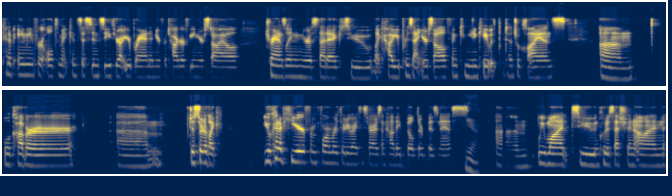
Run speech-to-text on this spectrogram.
kind of aiming for ultimate consistency throughout your brand and your photography and your style, translating your aesthetic to like how you present yourself and communicate with potential clients. Um, we'll cover um, just sort of like you'll kind of hear from former 30 Rising Stars on how they built their business. Yeah. Um, we want to include a session on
